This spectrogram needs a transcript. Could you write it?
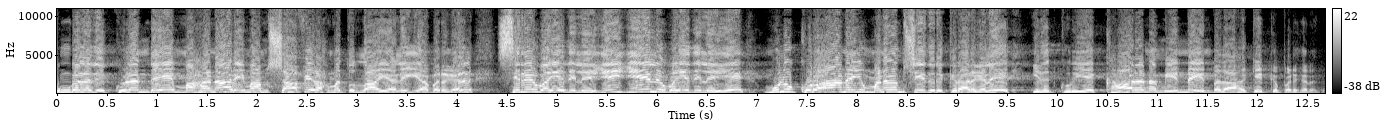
உங்களது குழந்தை மகனார் இமாம் ஷாஃபி ரஹமத்துல்லாய் அலி அவர்கள் சிறு வயதிலேயே ஏழு வயதிலேயே முழு குர்ஆனையும் மனனம் செய்திருக்கிறார்களே இதற்குரிய காரணம் என்ன என்பதாக கேட்கப்படுகிறது.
